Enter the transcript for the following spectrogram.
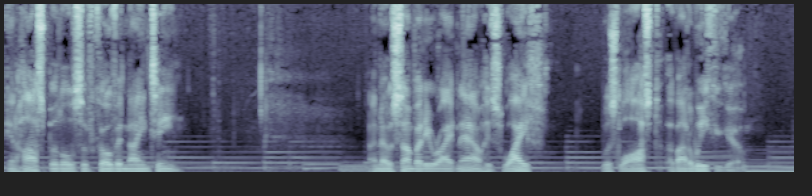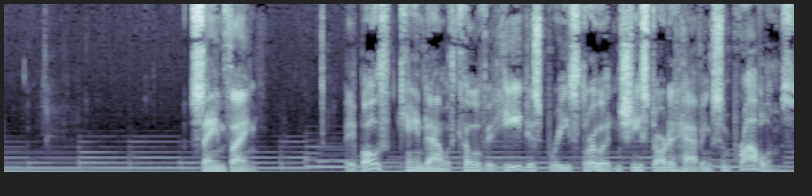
in hospitals of COVID 19. I know somebody right now, his wife was lost about a week ago. Same thing. They both came down with COVID. He just breezed through it and she started having some problems.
